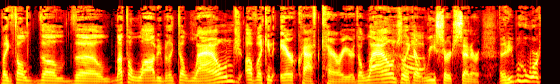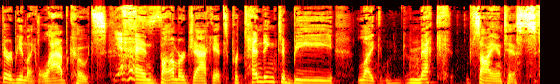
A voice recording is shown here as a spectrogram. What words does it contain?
like the the the not the lobby, but like the lounge of like an aircraft carrier, the lounge like a oh. research center, and the people who worked there would be in like lab coats Yes. and bomber jackets, pretending to be like mech scientists,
